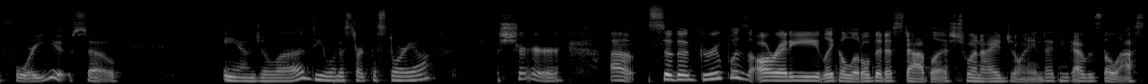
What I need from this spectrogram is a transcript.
for you. So Angela, do you want to start the story off? Sure. Uh, so the group was already like a little bit established when I joined. I think I was the last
